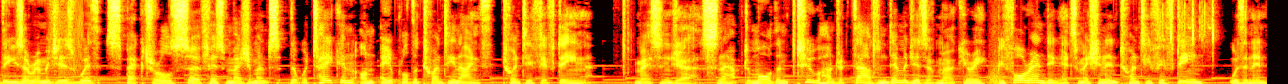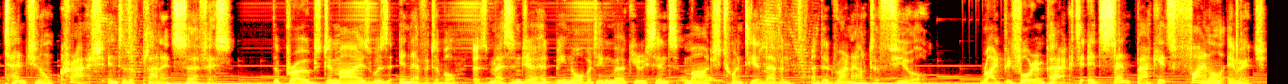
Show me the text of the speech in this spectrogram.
These are images with spectral surface measurements that were taken on April 29, 2015. Messenger snapped more than 200,000 images of Mercury before ending its mission in 2015 with an intentional crash into the planet's surface. The probe's demise was inevitable, as Messenger had been orbiting Mercury since March 2011 and had run out of fuel. Right before impact, it sent back its final image,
